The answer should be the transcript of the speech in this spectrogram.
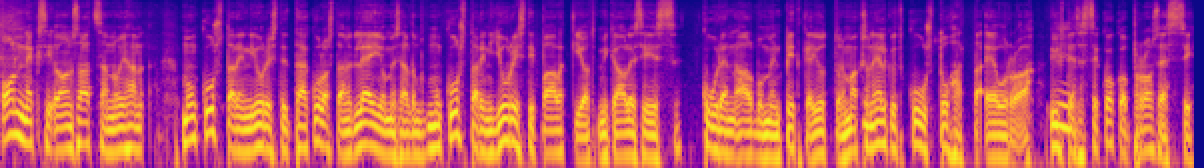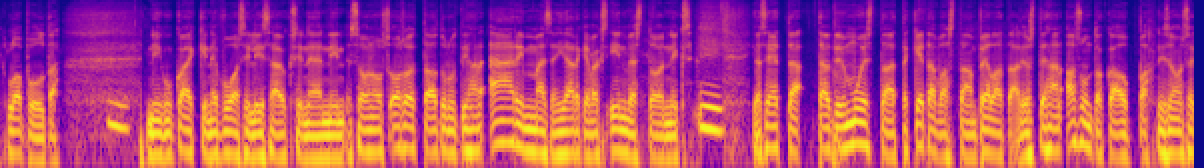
onneksi on satsannut ihan, mun kustarin juristi, tämä kuulostaa nyt leijumiselta, mutta mun kustarin juristipalkkiot, mikä oli siis kuuden albumin pitkä juttu, niin maksoi 46 000 euroa. Yhteensä mm. se koko prosessi lopulta, mm. niin kuin kaikki ne vuosilisäyksineen, niin se on osoittautunut ihan äärimmäisen järkeväksi investoinniksi. Mm. Ja se, että täytyy muistaa, että ketä vastaan pelataan. Jos tehdään asuntokauppa, niin se on se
